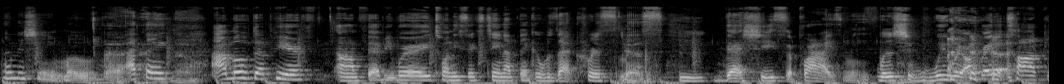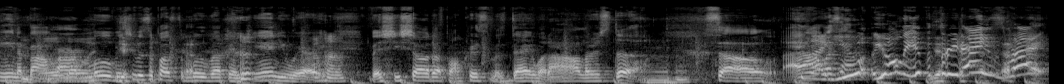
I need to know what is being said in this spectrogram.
when did she move? Uh, I think I moved up here um, February 2016. I think it was at Christmas mm-hmm. that she surprised me. Well, she, we were already talking about Oh, her moving. She was supposed to move up in January, uh-huh. but she showed up on Christmas Day with all her stuff. Mm-hmm. So I Like was you, you only here for three days, right?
